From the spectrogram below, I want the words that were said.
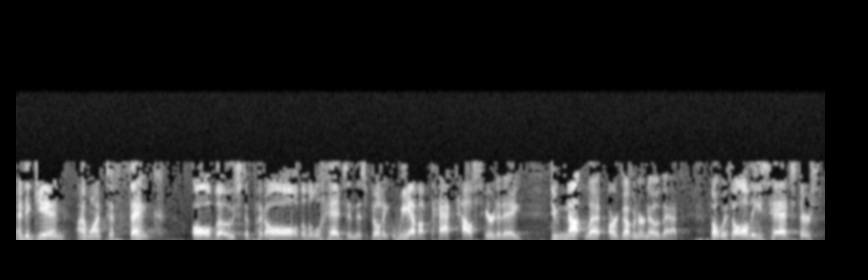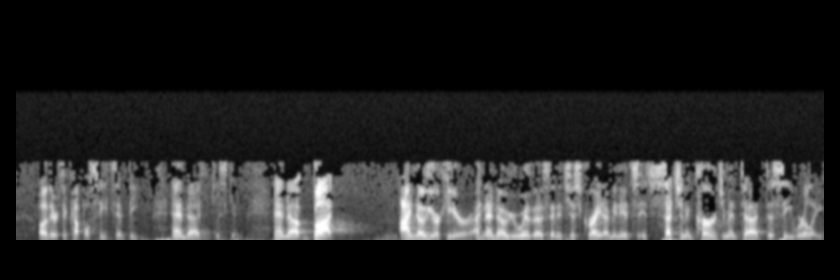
And again, I want to thank all those that put all the little heads in this building. We have a packed house here today. Do not let our governor know that. But with all these heads, there's oh, there's a couple seats empty. And uh, just kidding. And uh, but I know you're here, and I know you're with us, and it's just great. I mean, it's it's such an encouragement uh, to see really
